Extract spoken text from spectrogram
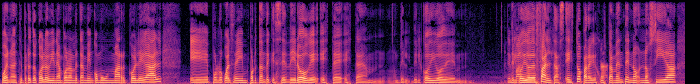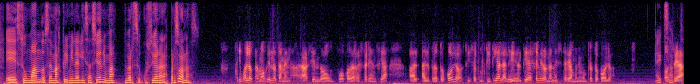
Bueno, este protocolo viene a ponerle también como un marco legal. Eh, por lo cual sería importante que se derogue este, este mm, del código de, del código de faltas. Esto para que justamente no, no siga eh, sumándose más criminalización y más persecución a las personas. Igual lo estamos viendo también haciendo un poco de referencia al, protocolo. Si se cumpliría la ley de identidad de género no necesitaríamos ningún protocolo. O sea,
